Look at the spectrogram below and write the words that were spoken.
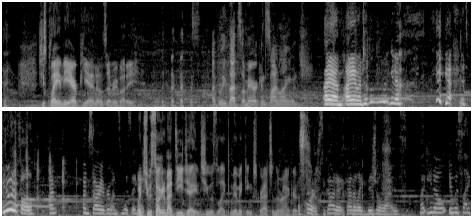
She's playing the air pianos, everybody. I believe that's American Sign Language. I am, I am, I'm just, you know, yeah, it's beautiful. I'm, I'm sorry everyone's missing When it. she was talking about DJing, she was like mimicking scratching the records. Of course, you gotta, gotta like visualize. But you know, it was like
